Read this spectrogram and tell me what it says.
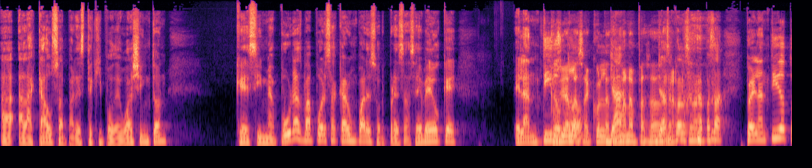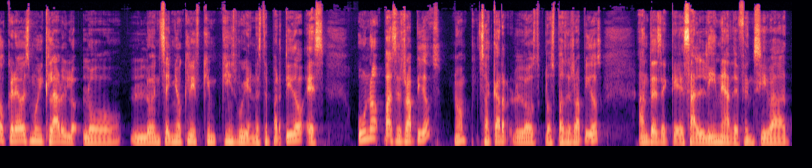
a, a la causa para este equipo de Washington, que si me apuras va a poder sacar un par de sorpresas. ¿eh? Veo que el antídoto... Pues ya la sacó la semana pasada, Ya sacó ¿no? la semana pasada. Pero el antídoto creo es muy claro y lo, lo, lo enseñó Cliff Kim- Kingsbury en este partido. Es uno, pases rápidos, ¿no? Sacar los, los pases rápidos antes de que esa línea defensiva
